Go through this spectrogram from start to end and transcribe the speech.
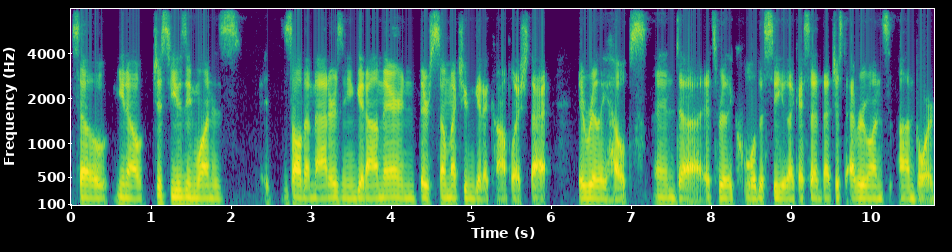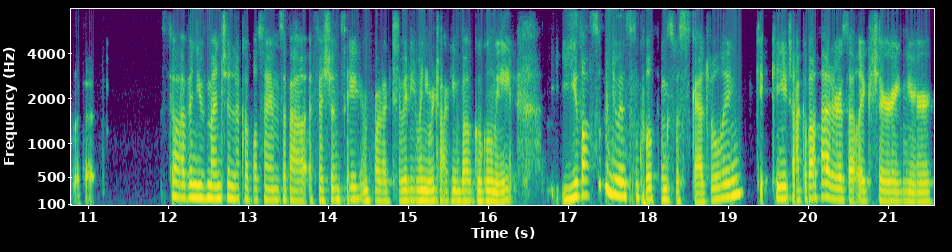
So, you know, just using one is it's all that matters and you get on there and there's so much you can get accomplished that it really helps and uh, it's really cool to see like i said that just everyone's on board with it so evan you've mentioned a couple times about efficiency and productivity when you were talking about google meet you've also been doing some cool things with scheduling C- can you talk about that or is that like sharing your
